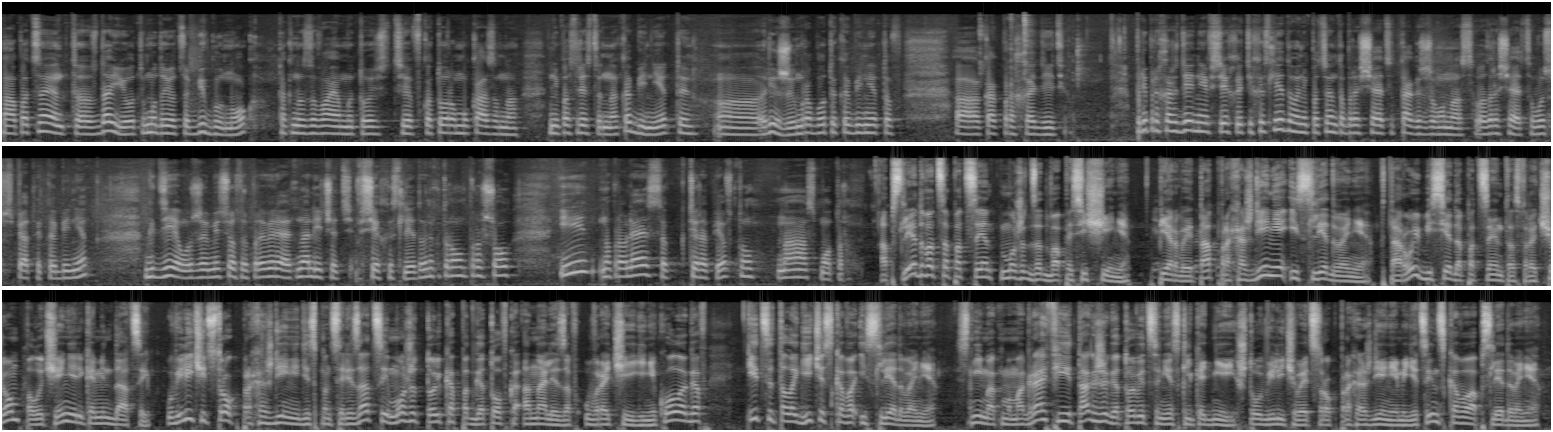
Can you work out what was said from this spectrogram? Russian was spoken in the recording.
А пациент сдает, ему дается бегунок, так называемый, то есть в котором указано непосредственно кабинеты, э, режим работы кабинетов, э, как проходить. При прохождении всех этих исследований пациент обращается также у нас, возвращается в 85-й кабинет, где уже медсестры проверяют наличие всех исследований, которые он прошел, и направляется к терапевту на осмотр. Обследоваться пациент может за два посещения. Первый этап – прохождение исследования. Второй – беседа пациента с врачом, получение рекомендаций. Увеличить срок прохождения диспансеризации может только подготовка анализов у врачей гинекологов и цитологического исследования. Снимок маммографии также готовится несколько дней, что увеличивает срок прохождения медицинского обследования.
